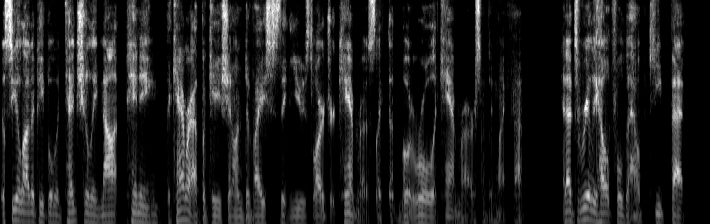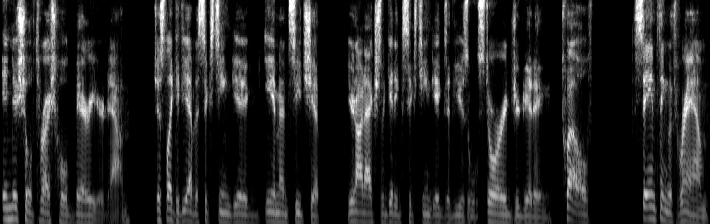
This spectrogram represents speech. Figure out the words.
You'll see a lot of people intentionally not pinning the camera application on devices that use larger cameras, like the Motorola camera or something like that. And that's really helpful to help keep that initial threshold barrier down. Just like if you have a 16 gig eMMC chip, you're not actually getting 16 gigs of usable storage, you're getting 12. Same thing with RAM,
